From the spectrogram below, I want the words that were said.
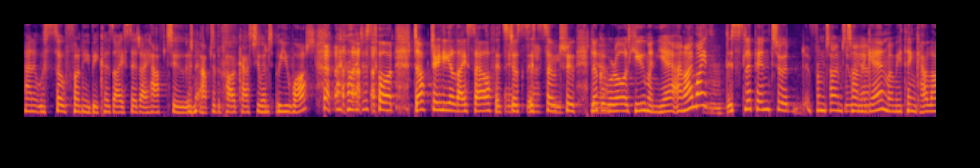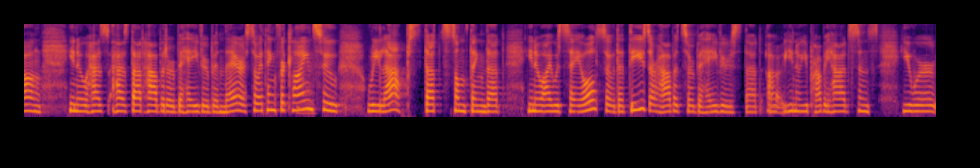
And it was so funny because I said, I have to. And after the podcast, she went, Oh, you what? and I just thought, Dr. heal thyself. It's just it's so true. Look, Yeah. we're all human, yeah, and I might mm. slip into it from time to Oh, time yeah. again when we think how long, you know, has has that habit or behavior been there. So I think for mm. clients who relapse, that's something that you know I would say also that these are habits or behaviors that uh, mm. you know you probably had since you were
